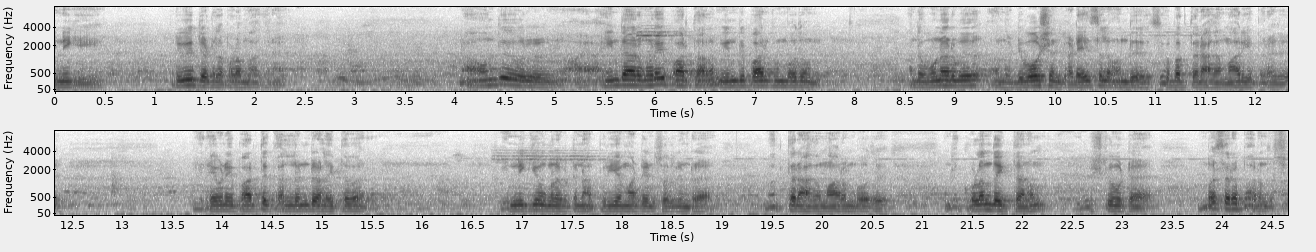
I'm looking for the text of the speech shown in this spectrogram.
இன்றைக்கி ரிவ்யூ தியேட்டரில் படம் பார்க்குறேன். நான் வந்து ஒரு ஐ- ஐந்தாறு முறை பார்த்தாலும் இன்று பார்க்கும்போதும் அந்த உணர்வு அந்த டிவோஷன் கடைசியில் வந்து சிவபக்தனாக மாறிய பிறகு இறைவனை பார்த்து கல்லென்று அழைத்தவர் இன்றைக்கும் உங்களை விட்டு நான் பிரிய மாட்டேன்னு சொல்கின்ற பக்தராக மாறும்போது அந்த குழந்தைத்தனம் விஷ்ணுவிட்ட ரொம்ப சிறப்பாக இருந்துச்சு.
